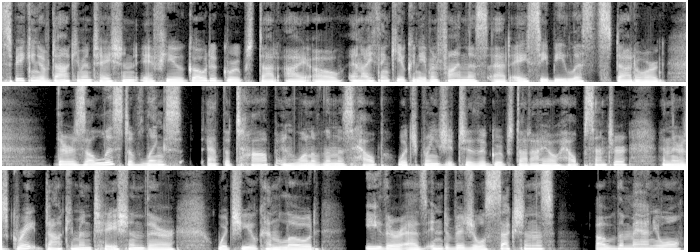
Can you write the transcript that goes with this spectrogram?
speaking of documentation, if you go to groups.io, and I think you can even find this at acblists.org, there's a list of links at the top, and one of them is help, which brings you to the groups.io help center. And there's great documentation there, which you can load either as individual sections of the manual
